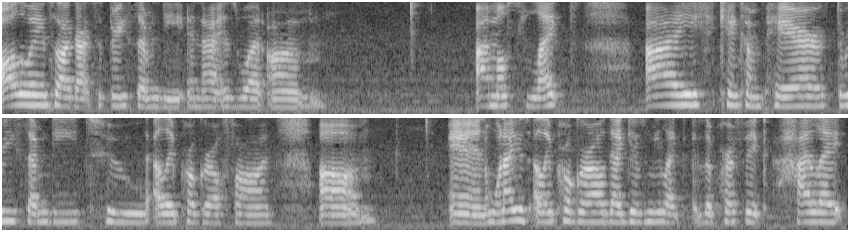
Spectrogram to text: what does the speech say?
all the way until i got to 370 and that is what um I most liked. I can compare 370 to LA Pro Girl Fawn. Um, and when I use LA Pro Girl that gives me like the perfect highlight.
